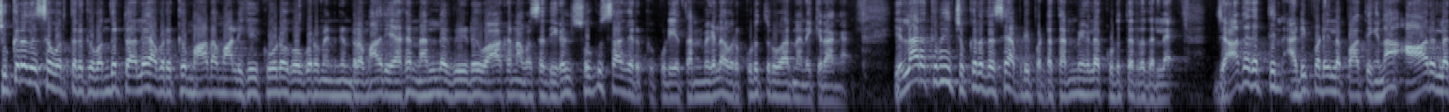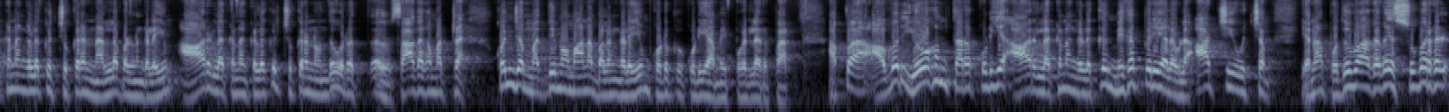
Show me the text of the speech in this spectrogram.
சுக்கிரதசை ஒருத்தருக்கு வந்துட்டாலே அவருக்கு மாட மாளிகை கூட கோபுரம் என்கின்ற மாதிரியாக நல்ல வீடு வாகன வசதிகள் சொகுசாக இருக்கக்கூடிய தன்மைகளை அவர் கொடுத்துருவார்னு நினைக்கிறாங்க. எல்லாருக்குமே சுக்கரதசை அப்படிப்பட்ட தன்மைகளை கொடுத்துறதில்ல. ஜாதகத்தின் அடிப்படையில் பார்த்தீங்கன்னா ஆறு லக்கணங்களுக்கு சுக்கரன் நல்ல பலன்களையும் ஆறு லக்கணங்களுக்கு சுக்கிரன் வந்து ஒரு சாதகமற்ற கொஞ்சம் மத்தியமமான பலன்களையும் கொடுக்கக்கூடிய அமைப்புகளில் இருப்பார். அப்போ அவர் யோகம் தரக்கூடிய ஆறு லக்கணங்களுக்கு மிகப்பெரிய அளவில் ஆட்சி உச்சம். ஏன்னா பொதுவாகவே சுபர்கள்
